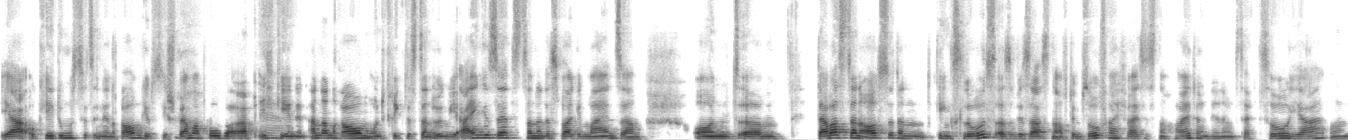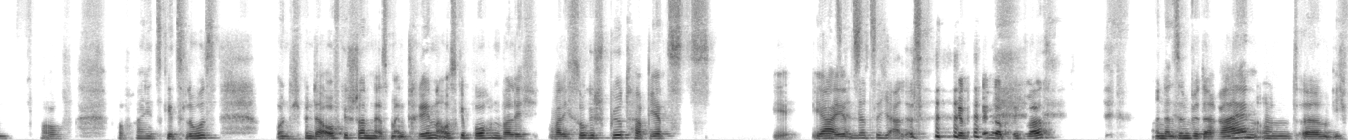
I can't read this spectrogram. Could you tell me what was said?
ja, okay, du musst jetzt in den Raum, gibst die Spermaprobe ab, ich Ja. gehe in den anderen Raum und krieg das dann irgendwie eingesetzt, sondern das war gemeinsam. Und ähm, da war es dann auch so, dann ging es los. Also wir saßen auf dem Sofa, ich weiß es noch heute, und dann haben wir gesagt, so, ja, und Frau, Frau Frei, jetzt geht's los. Und ich bin da aufgestanden, erstmal in Tränen ausgebrochen, weil ich, weil ich so gespürt habe, jetzt, ja, Jetzt jetzt, ändert sich alles. jetzt ändert sich was. Und dann Ja. sind wir da rein und ähm, ich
